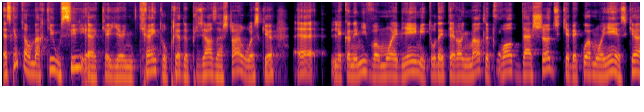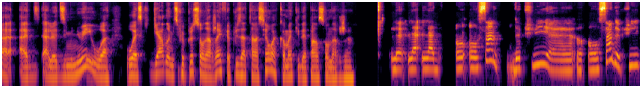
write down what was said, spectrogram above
Est-ce que tu as remarqué aussi euh, qu'il y a une crainte auprès de plusieurs acheteurs ou est-ce que euh, l'économie va moins bien, mes taux d'intérêt augmentent, le pouvoir d'achat du Québécois moyen, est-ce qu'elle a diminué ou, ou est-ce qu'il garde un petit peu plus son argent, il fait plus attention à comment il dépense son argent? on, sent depuis, euh, on sent depuis,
